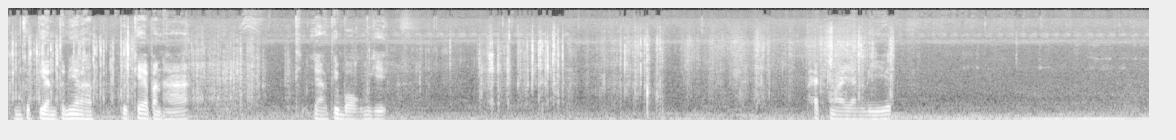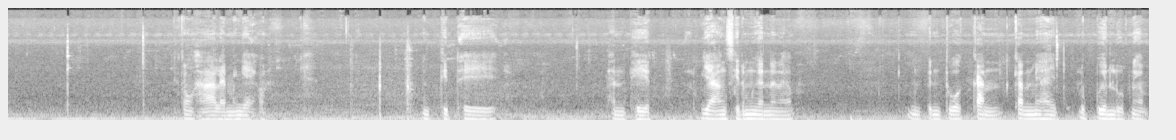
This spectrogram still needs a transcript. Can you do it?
ผมจะเปลี่ยนตัวนี้แหละครับ เพื่อแก้ปัญหา อย่างที่บอกเมื่อกี้แพ็คมาอย่างดี ต้องหาอะไรมาแงะก่อน มันติดไอแผ่นเพจลูกยางสีน้ำเงินนะครับ มันเป็นตัวกันกันไม่ให้ลูกปืนหลุดนะครับ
